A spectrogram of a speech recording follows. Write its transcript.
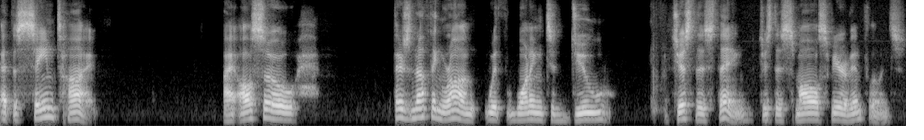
at the same time i also there's nothing wrong with wanting to do just this thing just this small sphere of influence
